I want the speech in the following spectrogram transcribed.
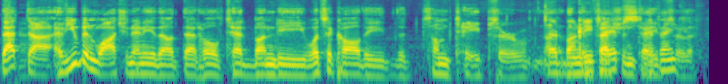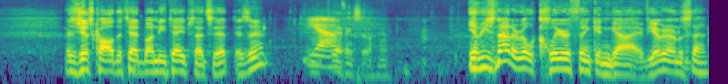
that uh, have you been watching any of the, that whole Ted Bundy? What's it called? The, the some tapes or uh, Ted the Bundy confession tapes, I think? Or the, it's just called the Ted Bundy tapes. That's it. Isn't it? Yeah. Yeah, I think so. yeah. You know, he's not a real clear thinking guy. Have you ever noticed that?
